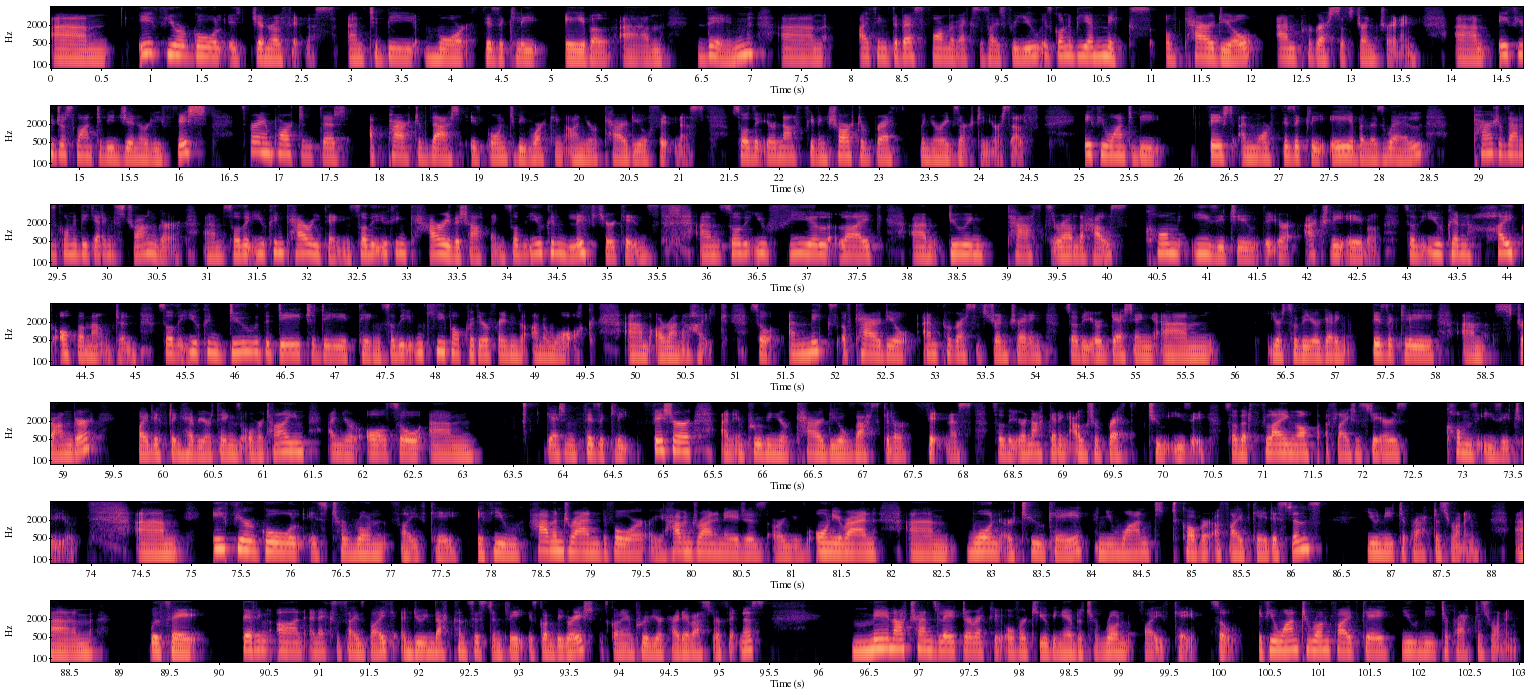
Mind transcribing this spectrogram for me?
Um, if your goal is general fitness and to be more physically able, um, then um, I think the best form of exercise for you is going to be a mix of cardio and progressive strength training. Um, if you just want to be generally fit, it's very important that a part of that is going to be working on your cardio fitness so that you're not feeling short of breath when you're exerting yourself. If you want to be fit and more physically able as well, part of that is going to be getting stronger um, so that you can carry things, so that you can carry the shopping, so that you can lift your kids, um, so that you feel like um, doing tasks around the house come easy to you, that you're actually able, so that you can hike up a mountain, so that you can do the day to day things, so that you can keep up with your friends on a walk um, or on a hike. So, a mix of cardio and progressive strength training so that you're getting um, you're so that you're getting physically um, stronger by lifting heavier things over time, and you're also um, getting physically fitter and improving your cardiovascular fitness so that you're not getting out of breath too easy. So that flying up a flight of stairs comes easy to you. Um, if your goal is to run 5K, if you haven't ran before, or you haven't ran in ages, or you've only ran um, one or 2K and you want to cover a 5K distance, you need to practice running. Um, we'll say getting on an exercise bike and doing that consistently is going to be great. It's going to improve your cardiovascular fitness may not translate directly over to you being able to run 5K. So, if you want to run 5K, you need to practice running.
